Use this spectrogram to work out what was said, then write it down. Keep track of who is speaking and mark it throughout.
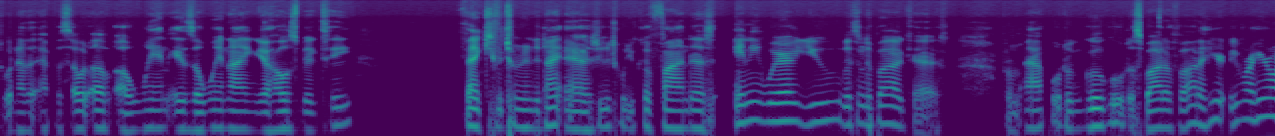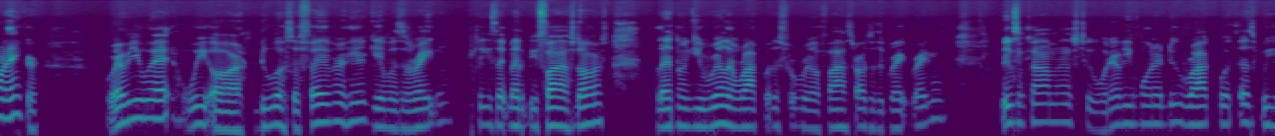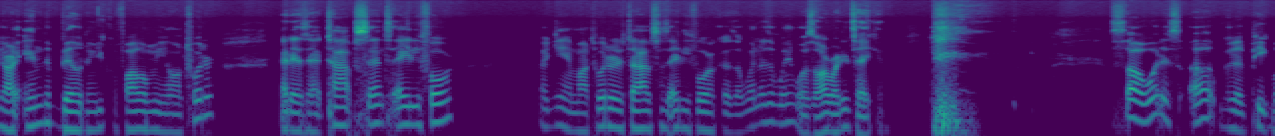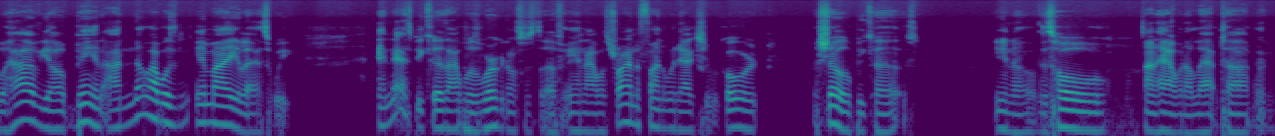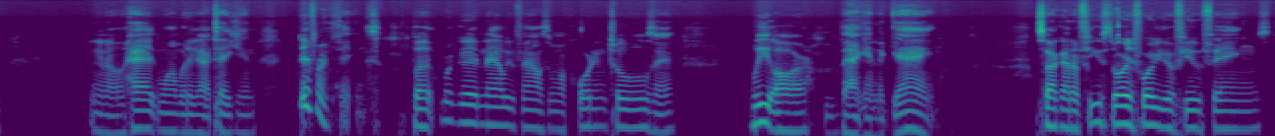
Speaker 1: to another episode of A Win is a Win. I am your host, Big T. Thank you for tuning in tonight. As usual, you can find us anywhere you listen to podcasts, from Apple to Google to Spotify to here, even right here on Anchor. Wherever you at, we are. Do us a favor here, give us a rating. Please let, let it be five stars. Let us know you real and rock with us for real. Five stars is a great rating. Leave some comments too. Whatever you want to do, rock with us. We are in the building. You can follow me on Twitter. That is at Top Sense 84. Again, my Twitter is Top Sense 84 because the win winner's a win was already taken. so, what is up, good people? How have y'all been? I know I was MIA last week, and that's because I was working on some stuff and I was trying to find a way to actually record a show because, you know, this whole not having a laptop and you know, had one, but it got taken. Different things. But we're good now. We found some recording tools and we are back in the game. So I got a few stories for you, a few things,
